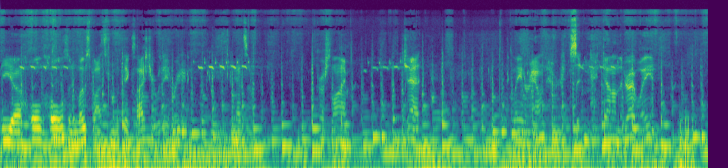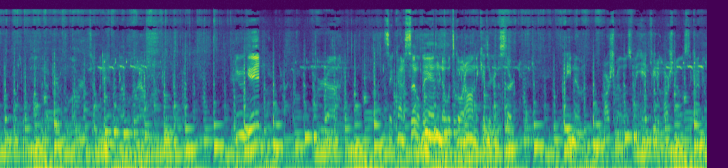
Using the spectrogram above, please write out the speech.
the uh, old holes and low spots from the pigs last year where they had rooted. Had some crushed lime chat laying around or sitting down on the driveway and hauled it up here with the loader and filled it in and leveled it out. They're doing good. Kind of settled in and know what's going on, the kids are going to start feeding them marshmallows. We hand feed them marshmallows to kind of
